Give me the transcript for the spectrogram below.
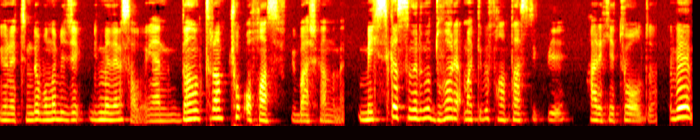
yönetimde bulunabilecek bilmelerini sağlıyor. Yani Donald Trump çok ofansif bir başkandı. Meksika sınırını duvar yapmak gibi fantastik bir hareketi oldu. Ve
